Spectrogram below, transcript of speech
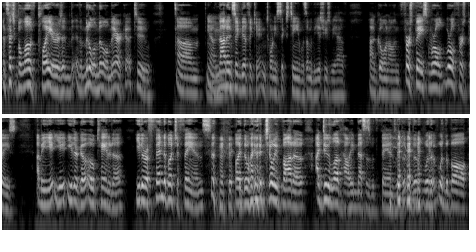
And, such beloved players in, in the middle of middle America, too. Um, you know, not insignificant in 2016 with some of the issues we have uh, going on. First base, world, world first base. I mean, you, you either go, oh, Canada, either offend a bunch of fans, like the way that Joey Votto, I do love how he messes with fans with the, with the, with the, with the ball.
